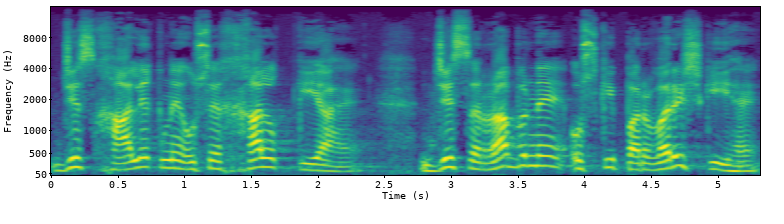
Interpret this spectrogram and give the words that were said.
جس خالق نے اسے خلق کیا ہے، جس رب نے اس کی پرورش کی ہے،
